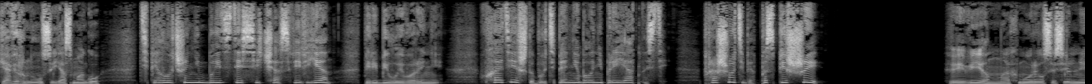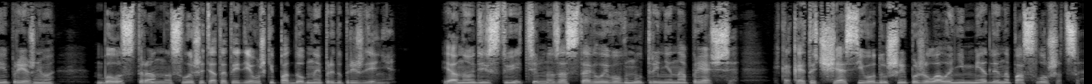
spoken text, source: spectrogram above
Я вернулся, я смогу...» «Тебе лучше не быть здесь сейчас, Вивьен», — перебила его Рени. «Уходи, чтобы у тебя не было неприятностей. Прошу тебя, поспеши». Вивьен нахмурился сильнее прежнего. Было странно слышать от этой девушки подобное предупреждение. И оно действительно заставило его внутренне напрячься — и какая-то часть его души пожелала немедленно послушаться,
